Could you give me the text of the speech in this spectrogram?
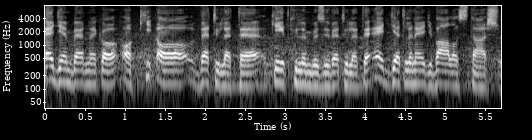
egy embernek a, a, a vetülete, két különböző vetülete, egyetlen egy választás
